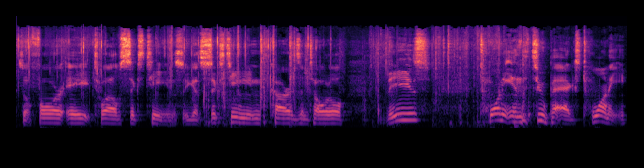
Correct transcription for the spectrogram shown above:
So 4, 8, 12, 16. So you get 16 cards in total. These 20 in the two packs, 20.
